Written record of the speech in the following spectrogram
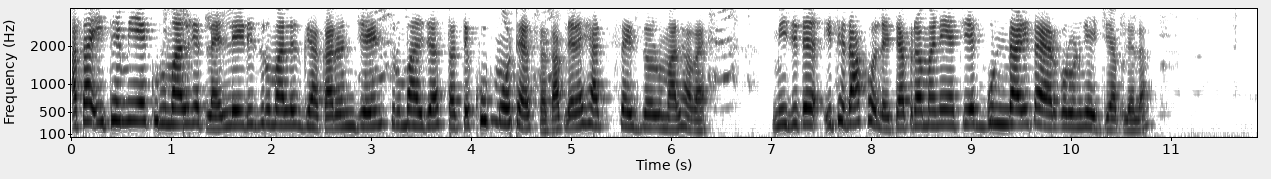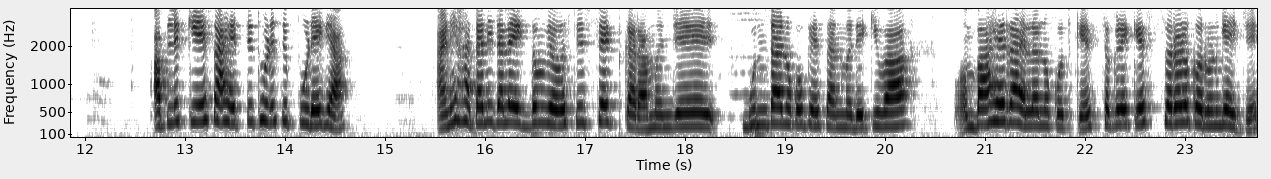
आता इथे मी एक रुमाल घेतलाय. लेडीज रुमालच घ्या कारण जेंट्स रुमाल जे असतात ते खूप मोठे असतात. आपल्याला ह्याच साईजचा रुमाल हवाय. मी जिथे इथे दाखवलंय त्याप्रमाणे याची एक गुंडाळी तयार करून घ्यायची आपल्याला. आपले केस आहेत ते थोडेसे पुढे घ्या. आणि हाताने त्याला एकदम व्यवस्थित सेट करा. म्हणजे गुंता नको केसांमध्ये किंवा बाहेर राहायला नकोत केस. सगळे केस सरळ करून घ्यायचे.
